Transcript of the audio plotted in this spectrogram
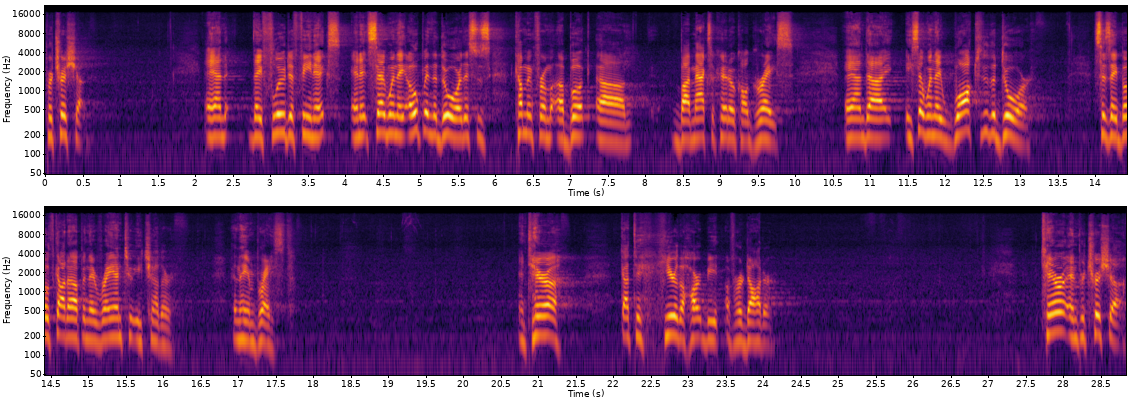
Patricia. And they flew to Phoenix, and it said when they opened the door, this is coming from a book uh, by Max Lucado called Grace. And uh, he said when they walked through the door, says they both got up and they ran to each other and they embraced. And Tara got to hear the heartbeat of her daughter. Tara and Patricia,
